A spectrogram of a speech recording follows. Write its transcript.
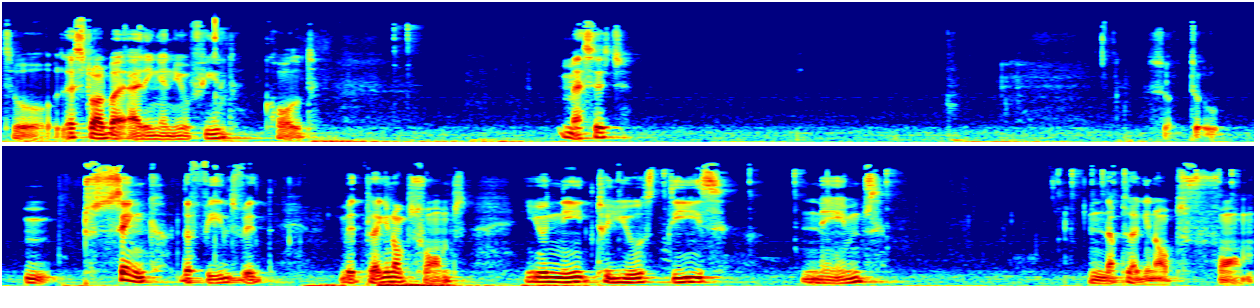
So let's start by adding a new field called message. So to, mm, to sync the fields with with PluginOps forms you need to use these names in the PluginOps form.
